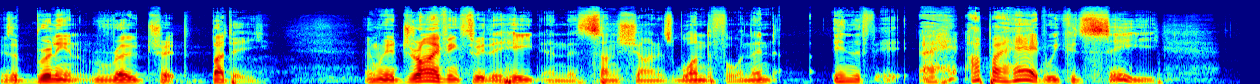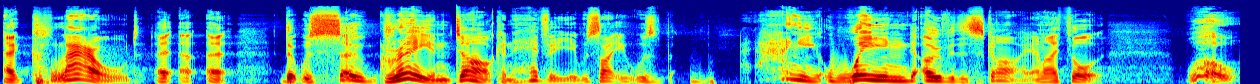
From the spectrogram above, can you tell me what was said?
Was a brilliant road trip buddy. And we were driving through the heat, and the sunshine was wonderful. And then in the, up ahead, we could see a cloud, a, a, a, that was so grey and dark and heavy. It was like it was hanging, weighing over the sky. And I thought, whoa,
